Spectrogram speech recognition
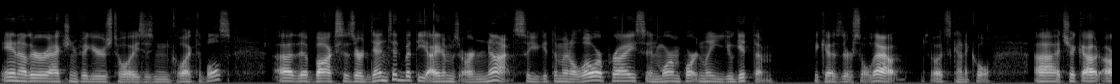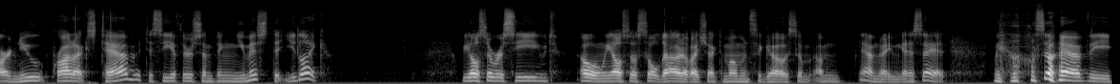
and other action figures, toys, and collectibles. Uh, the boxes are dented, but the items are not, so you get them at a lower price, and more importantly, you get them because they're sold out. So it's kind of cool. Uh, check out our new products tab to see if there's something you missed that you'd like. We also received, oh, and we also sold out of, I checked moments ago, so I'm, yeah, I'm not even going to say it. We also have the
